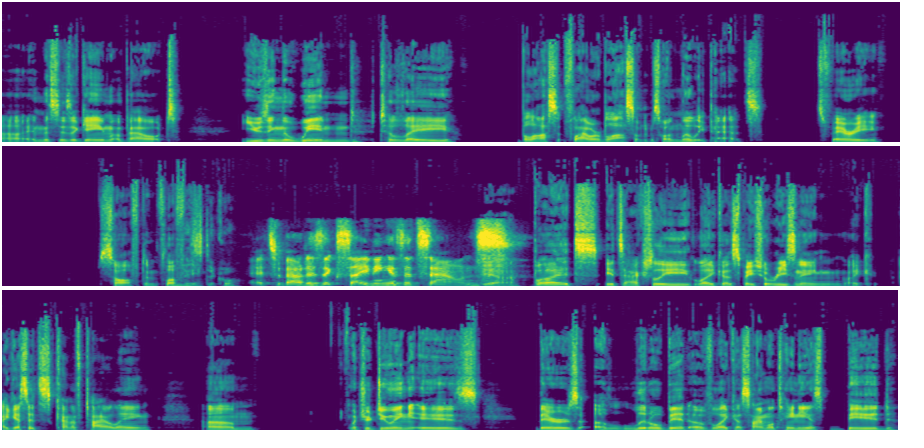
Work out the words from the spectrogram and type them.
uh, and this is a game about using the wind to lay bloss- flower blossoms on lily pads. It's very soft and fluffy. Mystical. It's about as exciting as it sounds. Yeah, but it's actually like a spatial reasoning. Like I guess it's kind of tile laying. Um, what you're doing is there's a little bit of like a simultaneous bid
